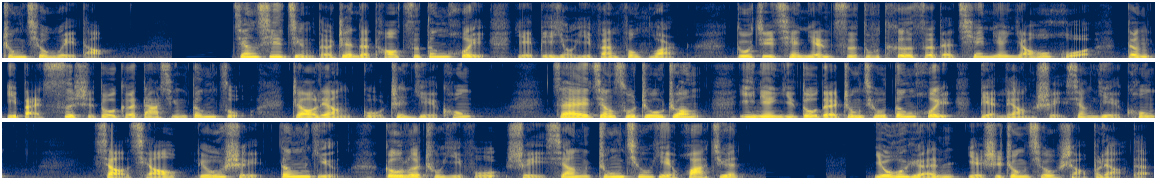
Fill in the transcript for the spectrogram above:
中秋味道。江西景德镇的陶瓷灯会也别有一番风味儿。独具千年瓷都特色的千年窑火等一百四十多个大型灯组照亮古镇夜空，在江苏周庄，一年一度的中秋灯会点亮水乡夜空，小桥流水灯影勾勒出一幅水乡中秋夜画卷。游园也是中秋少不了的，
